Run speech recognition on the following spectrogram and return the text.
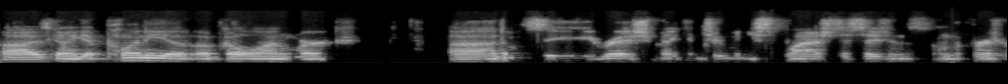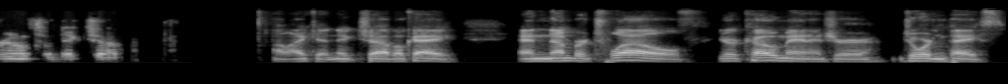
Uh, he's going to get plenty of, of goal line work. Uh, I don't see Rish making too many splash decisions on the first round. So Nick Chubb. I like it, Nick Chubb. Okay, and number 12, your co-manager Jordan Pace.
